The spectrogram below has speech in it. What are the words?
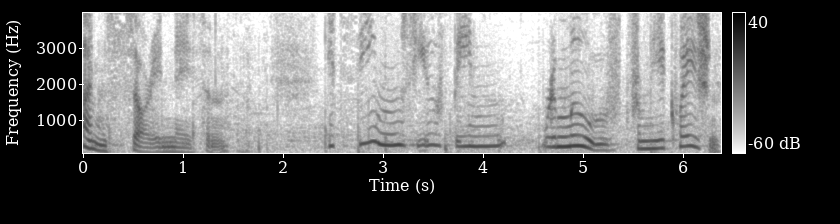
I'm sorry, Nathan. It seems you've been removed from the equation.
